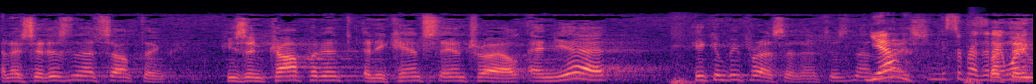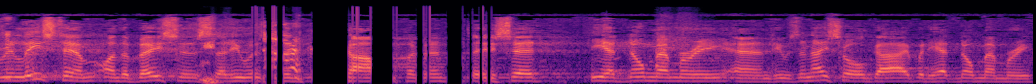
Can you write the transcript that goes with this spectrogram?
And I said, Isn't that something? He's incompetent and he can't stand trial, and yet he can be president. Isn't that Yeah. nice? Mr. President, But they released him on the basis that he was incompetent. They said he had no memory and he was a nice old guy, but he had no memory,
